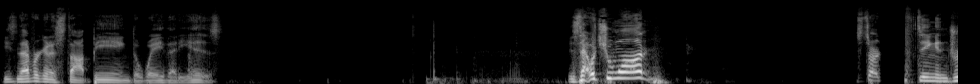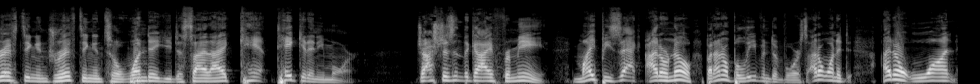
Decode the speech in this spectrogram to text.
He's never gonna stop being the way that he is. Is that what you want? Start drifting and drifting and drifting until one day you decide, I can't take it anymore. Josh isn't the guy for me. It might be Zach. I don't know, but I don't believe in divorce. I don't want to, I don't want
